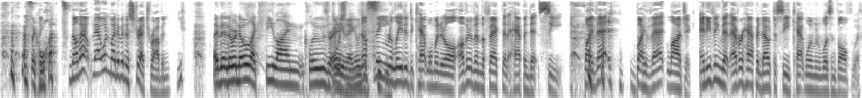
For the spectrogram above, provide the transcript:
It's like, what? No, that that one might have been a stretch, Robin. Like, there, there were no like feline clues or There anything. it was nothing related to Catwoman at all, other than the fact that it happened at sea. By that by that logic, anything that ever happened out to sea, Catwoman was involved with.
